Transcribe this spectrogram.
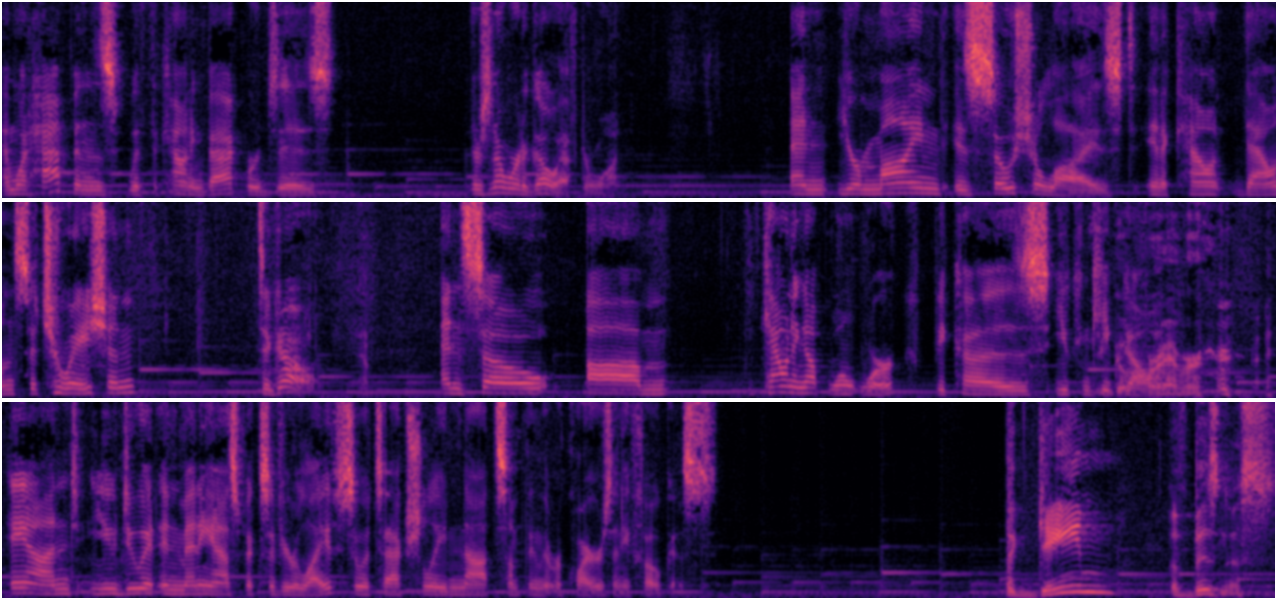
And what happens with the counting backwards is there's nowhere to go after one. And your mind is socialized in a countdown situation to go. Yep. And so um, counting up won't work because you can keep Go going. forever. And you do it in many aspects of your life, so it's actually not something that requires any focus. The game of business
